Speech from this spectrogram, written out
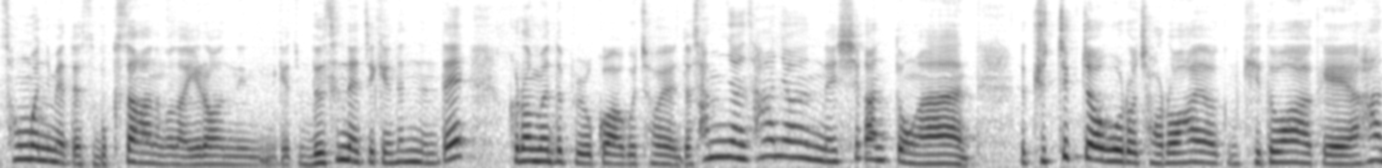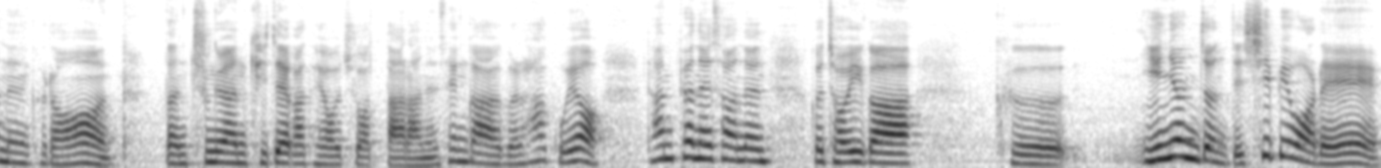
성모님에 대해서 묵상하는 거나 이런 게 좀 느슨해지긴 했는데 그럼에도 불구하고 저의 이제 3년, 4년의 시간 동안 규칙적으로 저로 하여금 기도하게 하는 그런 어떤 중요한 기제가 되어 주었다라는 생각을 하고요. 한편에서는 그 저희가 그 2년 전 이제 12월에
